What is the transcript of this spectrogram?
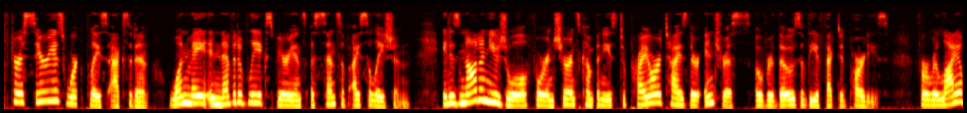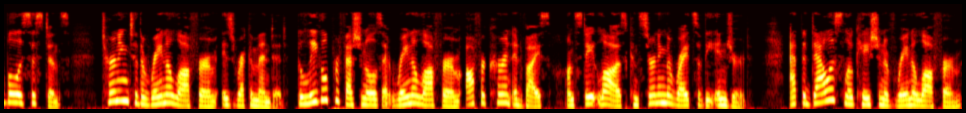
After a serious workplace accident, one may inevitably experience a sense of isolation. It is not unusual for insurance companies to prioritize their interests over those of the affected parties. For reliable assistance, turning to the Reyna Law Firm is recommended. The legal professionals at Reyna Law Firm offer current advice on state laws concerning the rights of the injured. At the Dallas location of Reyna Law Firm,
